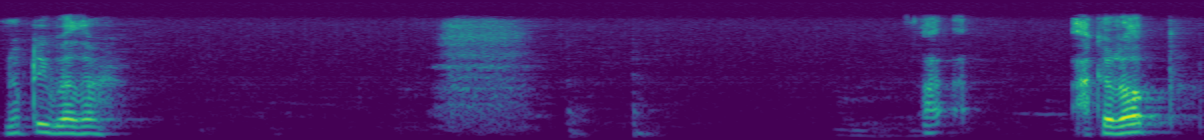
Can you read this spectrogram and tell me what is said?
Nobody with her. I, I got up,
